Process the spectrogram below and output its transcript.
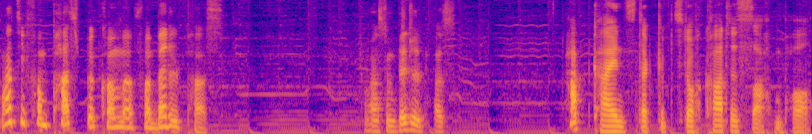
Was ich vom Pass bekomme, vom Battle Pass. Du hast einen Battle Pass. Hab keins, da gibt's doch gratis Sachen, paar.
